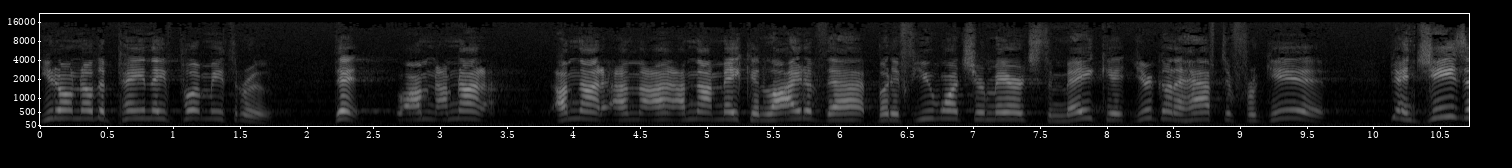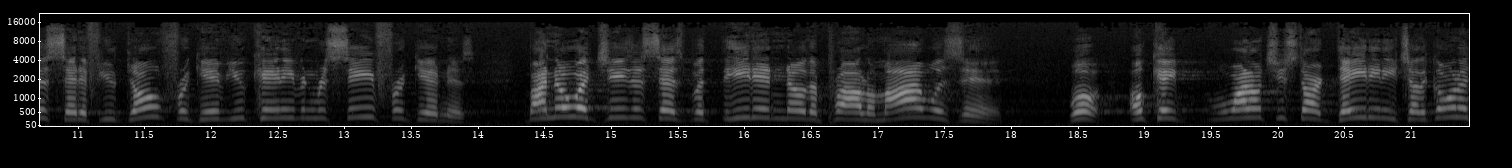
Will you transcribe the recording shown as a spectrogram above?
You don't know the pain they've put me through. That, well, I'm, I'm not I'm not, I'm, I'm not making light of that, but if you want your marriage to make it, you're going to have to forgive. And Jesus said, if you don't forgive, you can't even receive forgiveness. But I know what Jesus says, but he didn't know the problem I was in. Well, okay, why don't you start dating each other? Go on a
